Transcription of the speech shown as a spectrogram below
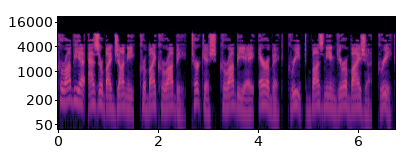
Kurabiye Azerbaijani, Krabi Karabi, Turkish, Karabiye, Arabic, Greek Bosnian Gurabija, Greek,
